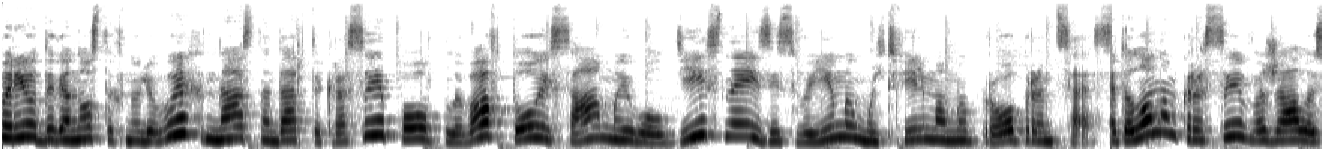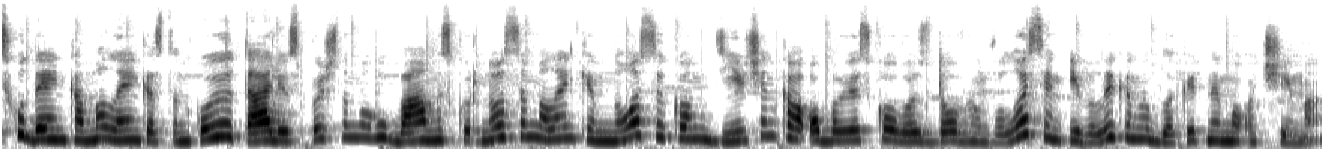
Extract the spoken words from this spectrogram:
Період 90-х нульових на стандарти краси повпливав той самий Волт Дісней зі своїми мультфільмами про принцес. Еталоном краси вважалась худенька, маленька, з тонкою талією, з пишними губами, з курносим маленьким носиком, дівчинка обов'язково з довгим волоссям і великими блакитними очима.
